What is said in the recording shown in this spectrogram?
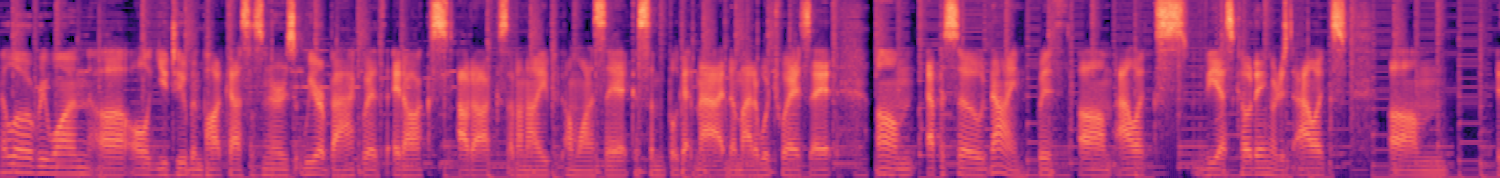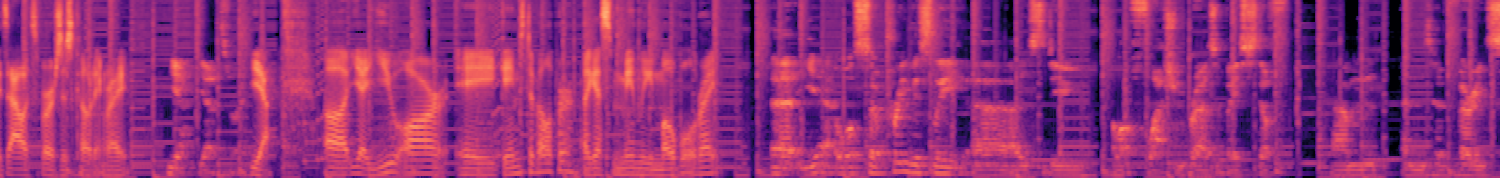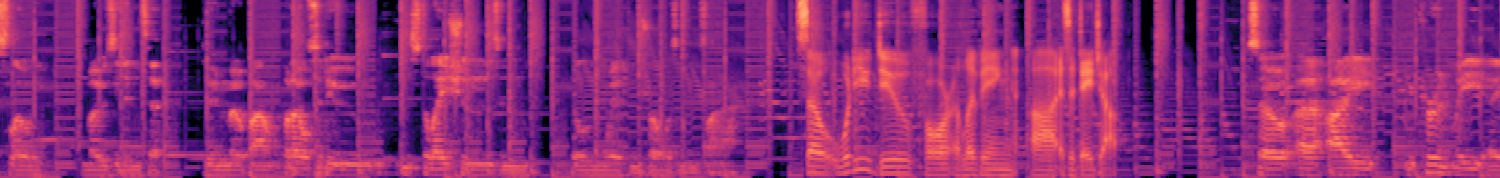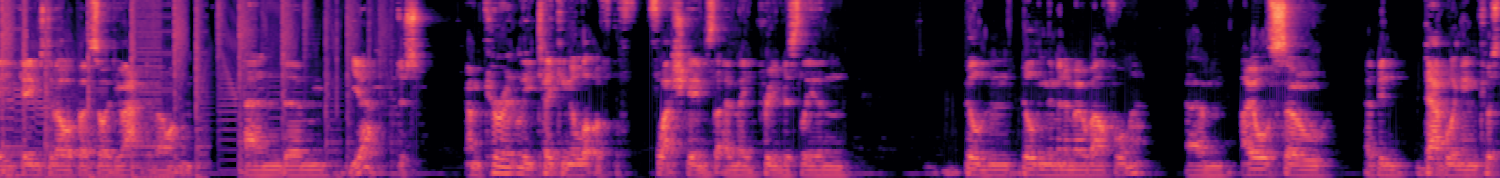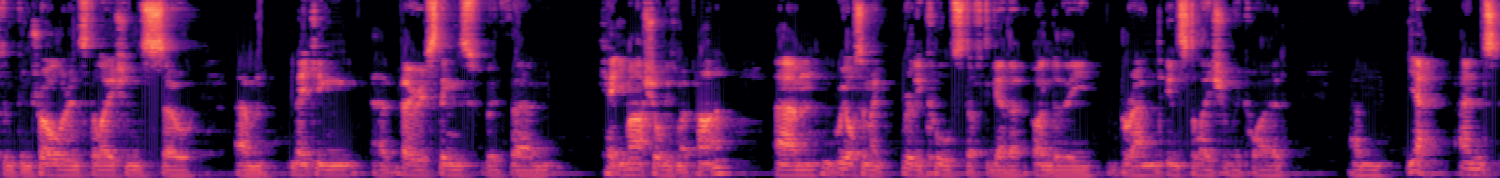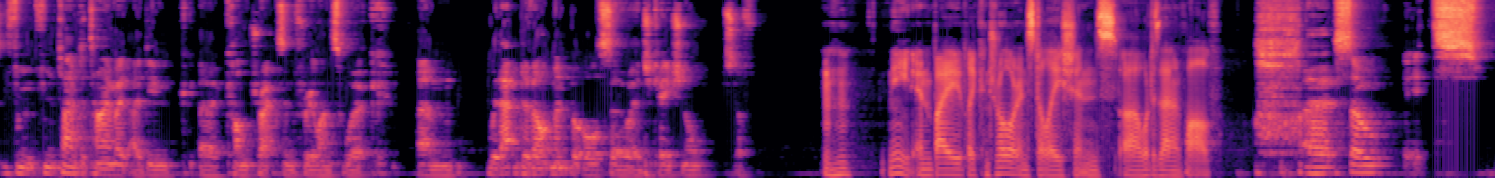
Hello, everyone, uh, all YouTube and podcast listeners. We are back with ADOX, AUDOX. I don't know how you, I want to say it because some people get mad no matter which way I say it. Um, episode 9 with um, Alex VS Coding or just Alex. Um, it's Alex versus Coding, right? Yeah, yeah, that's right. Yeah. Uh, yeah, you are a games developer, I guess mainly mobile, right? Uh, yeah, well, so previously uh, I used to do a lot of Flash and browser based stuff um, and have very slowly moseyed into doing mobile. But I also do installations and building weird controllers and things like that. So, what do you do for a living uh, as a day job? So, uh, I am currently a games developer, so I do app development. And um, yeah, just I'm currently taking a lot of the Flash games that I made previously and building building them in a mobile format. Um, I also have been dabbling in custom controller installations, so um, making uh, various things with um, Katie Marshall, who's my partner. Um, we also make really cool stuff together under the brand installation required. Um, yeah, and from, from time to time, I, I do uh, contracts and freelance work um, with app development, but also educational stuff. Mm-hmm. Neat. And by like controller installations, uh, what does that involve? Uh, so it's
